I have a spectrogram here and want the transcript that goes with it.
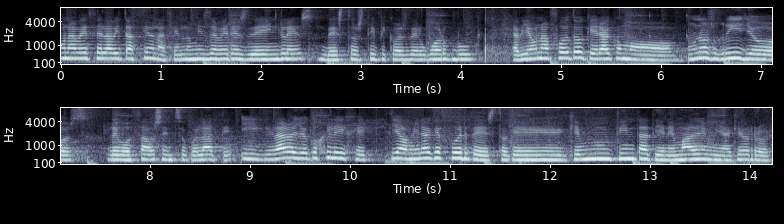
Una vez en la habitación haciendo mis deberes de inglés, de estos típicos del workbook, había una foto que era como unos grillos rebozados en chocolate. Y claro, yo cogí y le dije, tía, mira qué fuerte esto, qué, qué pinta tiene, madre mía, qué horror.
